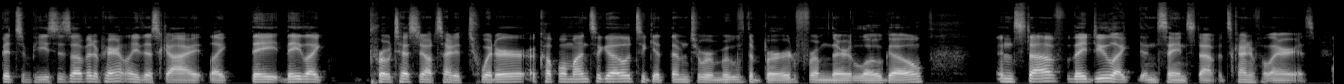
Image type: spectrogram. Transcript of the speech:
bits and pieces of it. Apparently this guy like they they like protested outside of Twitter a couple months ago to get them to remove the bird from their logo and stuff. They do like insane stuff. It's kind of hilarious.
